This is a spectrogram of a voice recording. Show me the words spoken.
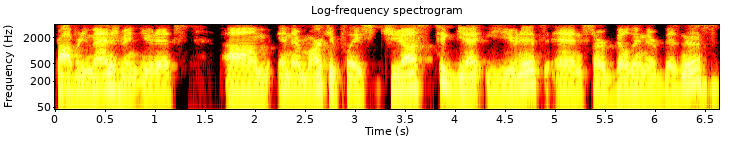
property management units um, in their marketplace just to get units and start building their business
